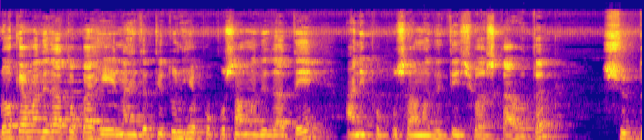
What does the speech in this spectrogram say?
डोक्यामध्ये जातो का हे? नाही तर तिथून हे फुफ्फुसामध्ये जाते आणि फुफ्फुसामध्ये ते श्वास काय होतं? शुद्ध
